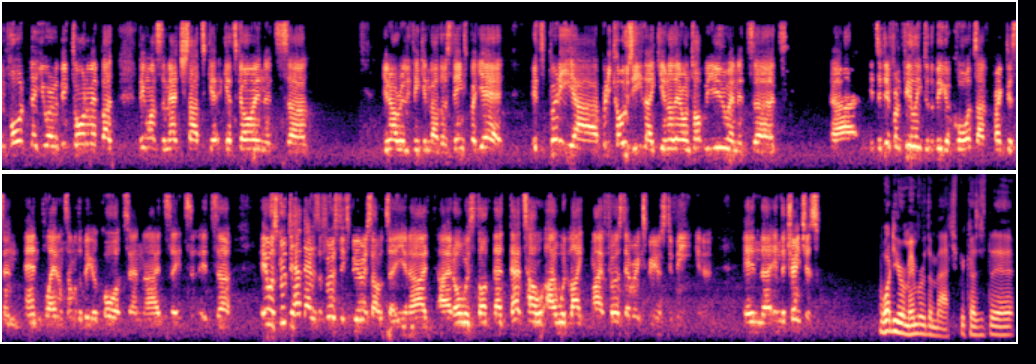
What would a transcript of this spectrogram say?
important that you are at a big tournament. But I think once the match starts get, gets going, it's uh, you're not really thinking about those things. But yeah, it's pretty uh, pretty cozy. Like you know, they're on top of you, and it's uh, it's uh, it's a different feeling to the bigger courts. I've practiced and, and played on some of the bigger courts, and uh, it's it's it's uh, it was good to have that as a first experience. I would say, you know, I I'd always thought that that's how I would like my first ever experience to be, you know, in the in the trenches. What do you remember of the match? Because the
